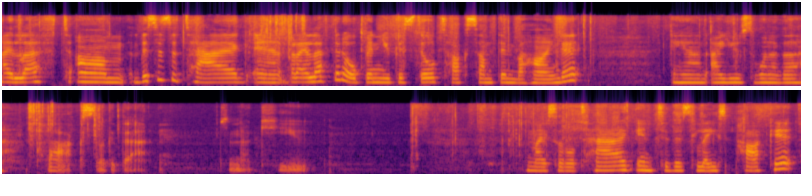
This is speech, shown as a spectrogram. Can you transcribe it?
I left, um, this is a tag, and but I left it open. You could still tuck something behind it. And I used one of the clocks. Look at that. Isn't that cute? Nice little tag into this lace pocket.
